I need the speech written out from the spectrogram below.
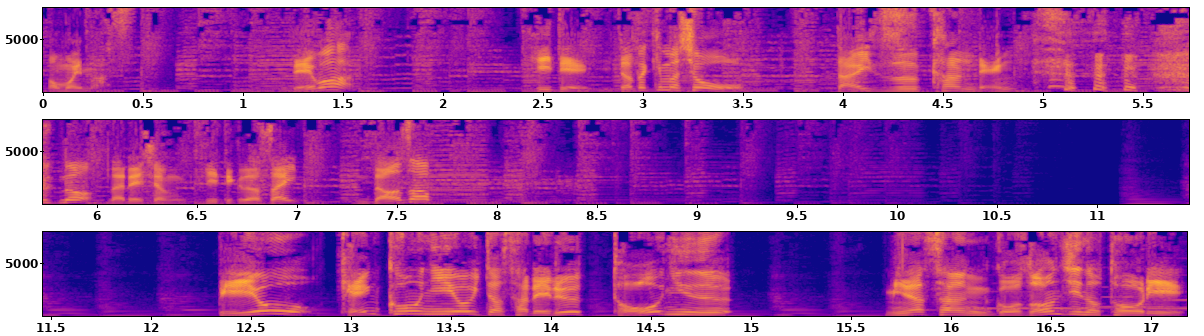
と思います。では聞いていただきましょう。大豆関連 のナレーション聞いてください。どうぞ。美容健康に良いとされる豆乳。皆さんご存知の通り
